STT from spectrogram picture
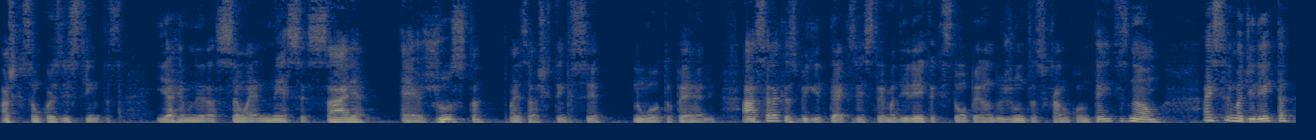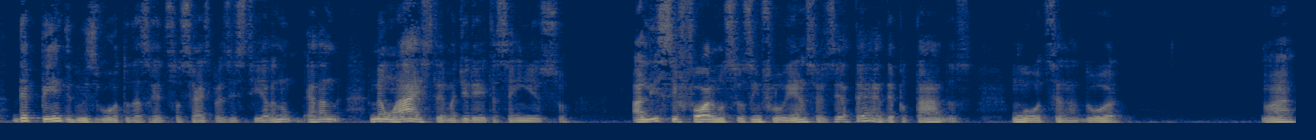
Acho que são coisas distintas. E a remuneração é necessária, é justa, mas acho que tem que ser num outro PL. Ah, será que as big techs e a extrema-direita que estão operando juntas ficaram contentes? Não. A extrema-direita depende do esgoto das redes sociais para existir. Ela não, ela não há extrema-direita sem isso. Ali se formam seus influencers e até deputados, um ou outro senador. Não é?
